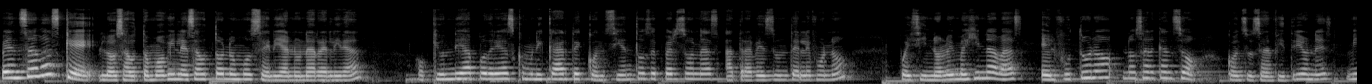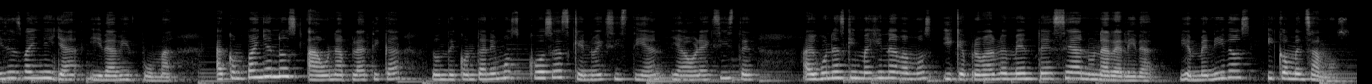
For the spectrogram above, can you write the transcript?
¿Pensabas que los automóviles autónomos serían una realidad? ¿O que un día podrías comunicarte con cientos de personas a través de un teléfono? Pues si no lo imaginabas, el futuro nos alcanzó con sus anfitriones, Mrs. Vainilla y David Puma. Acompáñanos a una plática donde contaremos cosas que no existían y ahora existen, algunas que imaginábamos y que probablemente sean una realidad. Bienvenidos y comenzamos.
